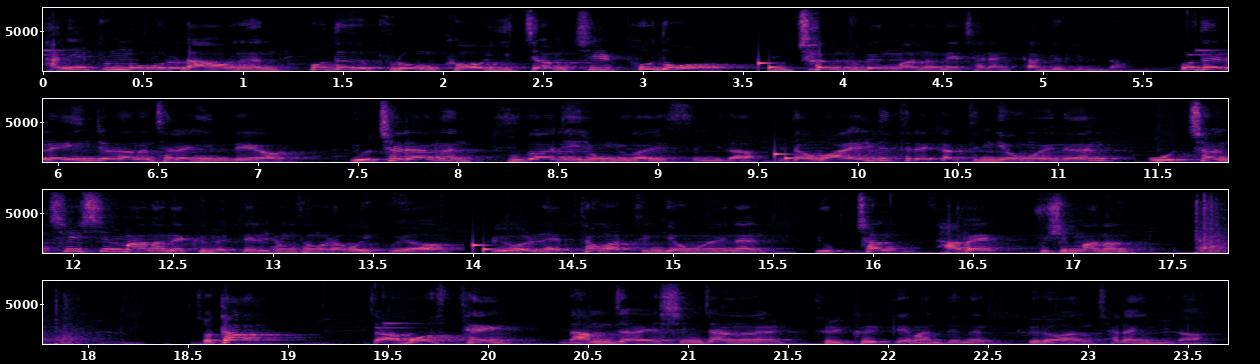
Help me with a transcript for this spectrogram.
단일 품목으로 나오는 포드 브론커 2.7 포도어 6,900만 원의 차량 가격입니다. 포드 레인저라는 차량인데요. 이 차량은 두 가지 종류가 있습니다. 일단 와일드 트랙 같은 경우에는 5,070만 원의 금액대를 형성을 하고 있고요. 그리고 랩터 같은 경우에는 6,490만 원. 좋다! 자, 머스탱. 남자의 심장을 들끓게 만드는 그러한 차량입니다.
